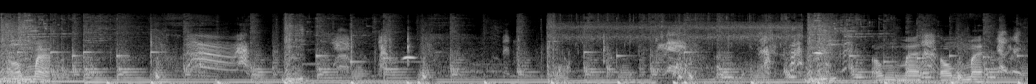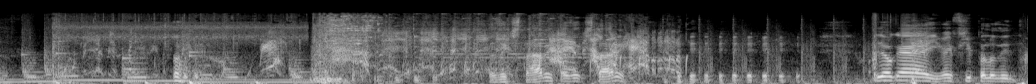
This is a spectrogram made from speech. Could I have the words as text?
Toma! Toma, toma. Estás a gostar? Estás a gostar? Olha o gajo, vai fugir pelo dentinho.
